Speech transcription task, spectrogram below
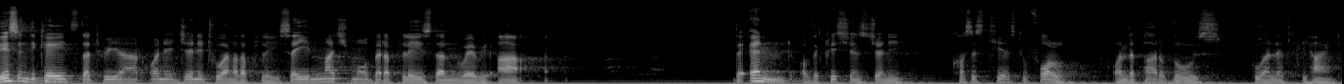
This indicates that we are on a journey to another place, a much more better place than where we are. The end of the Christian's journey causes tears to fall on the part of those who are left behind,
